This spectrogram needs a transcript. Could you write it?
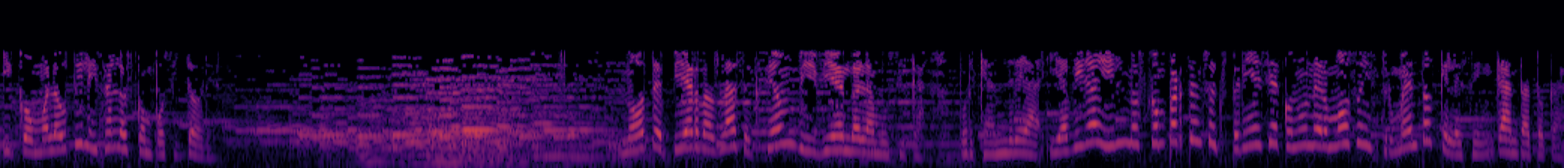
y cómo la utilizan los compositores. No te pierdas la sección Viviendo la Música, porque Andrea y Abigail nos comparten su experiencia con un hermoso instrumento que les encanta tocar.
